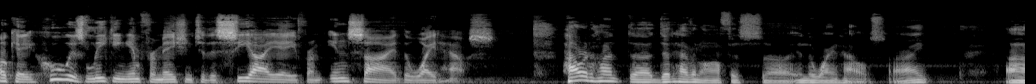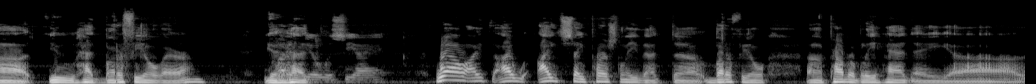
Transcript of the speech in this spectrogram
Okay, who is leaking information to the CIA from inside the White House? Howard Hunt uh, did have an office uh, in the White House. All right, uh, you had Butterfield there. You had Butterfield was CIA. well, I I I say personally that uh, Butterfield uh, probably had a uh,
